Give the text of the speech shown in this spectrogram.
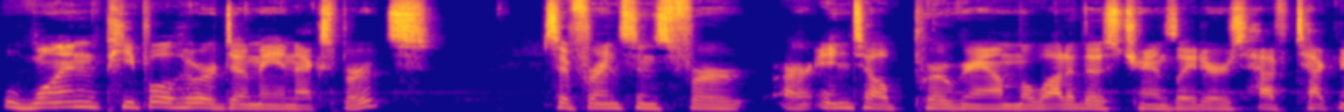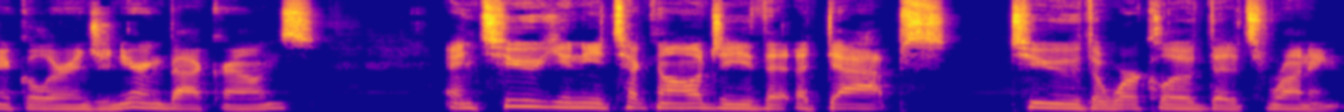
one, people who are domain experts. So, for instance, for our Intel program, a lot of those translators have technical or engineering backgrounds. And two, you need technology that adapts to the workload that it's running.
